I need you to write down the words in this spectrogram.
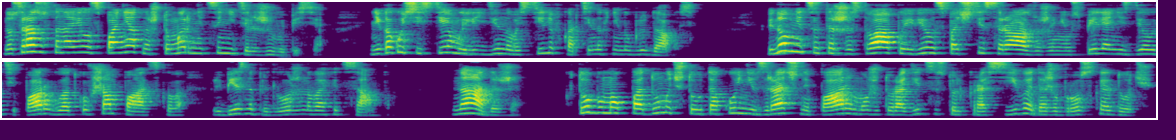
Но сразу становилось понятно, что мэр не ценитель живописи. Никакой системы или единого стиля в картинах не наблюдалось. Виновница торжества появилась почти сразу же, не успели они сделать и пару глотков шампанского, любезно предложенного официантом. Надо же! Кто бы мог подумать, что у такой невзрачной пары может уродиться столь красивая, даже броская дочь.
